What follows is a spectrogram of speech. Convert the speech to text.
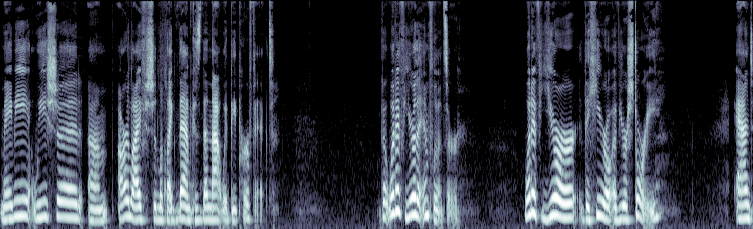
maybe we should, um, our life should look like them because then that would be perfect. But what if you're the influencer? What if you're the hero of your story and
